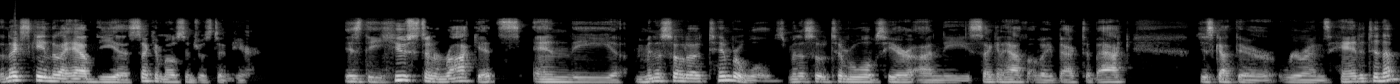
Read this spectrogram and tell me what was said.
The next game that I have the uh, second most interest in here is the Houston Rockets and the Minnesota Timberwolves. Minnesota Timberwolves here on the second half of a back to back just got their rear ends handed to them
